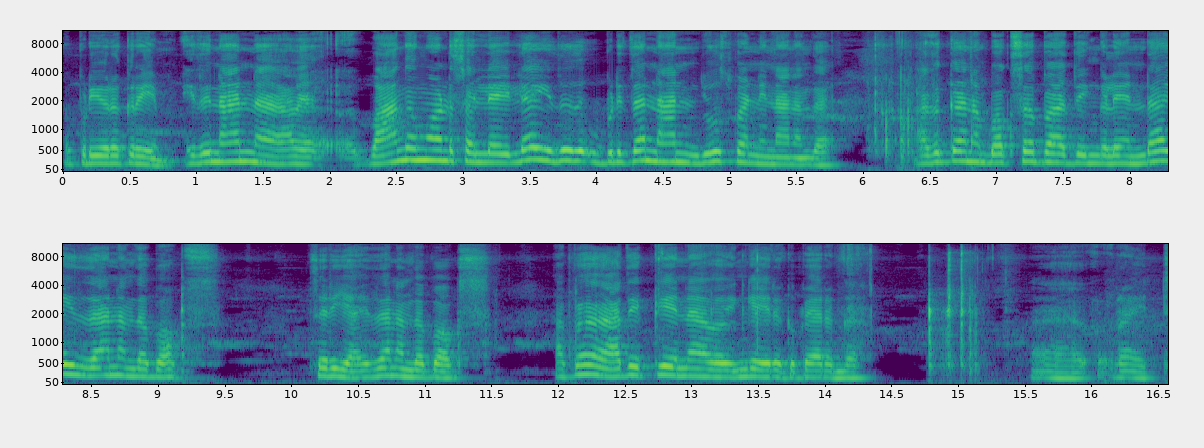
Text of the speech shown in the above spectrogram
இப்படி ஒரு க்ரீம் இது நான் வாங்குங்கன்னு சொல்ல இல்லை இது இப்படி தான் நான் யூஸ் நான் அந்த அதுக்கான பாக்ஸை பார்த்தீங்களேண்டா இதுதான் அந்த பாக்ஸ் சரியா? இதுதான் அந்த பாக்ஸ் அப்போ அதுக்கு என்ன இங்கே இருக்குது பாருங்க. ரைட்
